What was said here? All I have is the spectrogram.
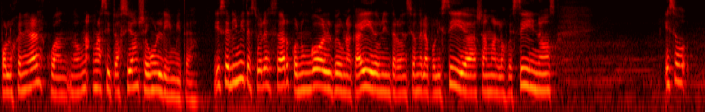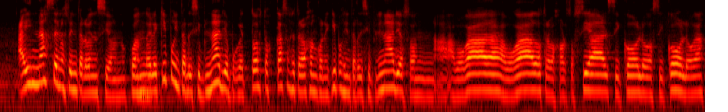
Por lo general es cuando una, una situación llegó a un límite. Y ese límite suele ser con un golpe, una caída, una intervención de la policía, llaman los vecinos. Eso, ahí nace nuestra intervención. Cuando el equipo interdisciplinario, porque todos estos casos se trabajan con equipos interdisciplinarios, son abogadas, abogados, trabajador social, psicólogo, psicóloga,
